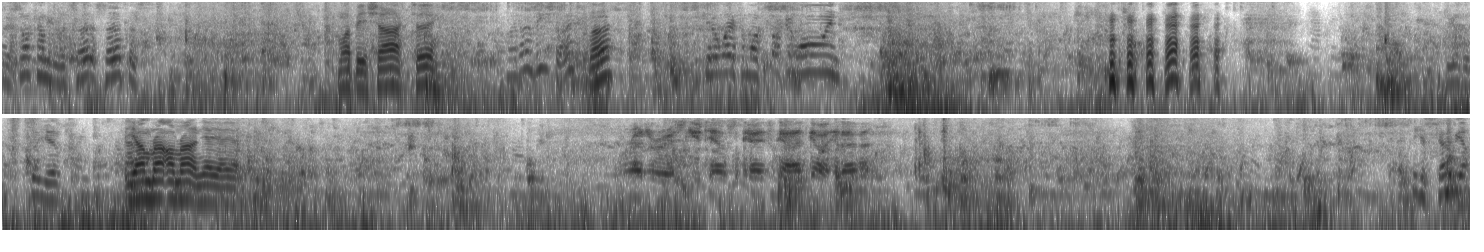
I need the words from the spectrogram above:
It's not coming to the sur- surface. Might be a shark too. I don't think so. No? Get away from my fucking line. The, I'm, I'm running. Yeah, yeah, yeah. Roger, rescue Townsville Coast Guard, go ahead over. biggest cobia.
